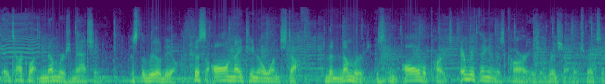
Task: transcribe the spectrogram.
they talk about numbers matching. This is the real deal. This is all 1901 stuff. The numbers is in all the parts. Everything in this car is original, which makes it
